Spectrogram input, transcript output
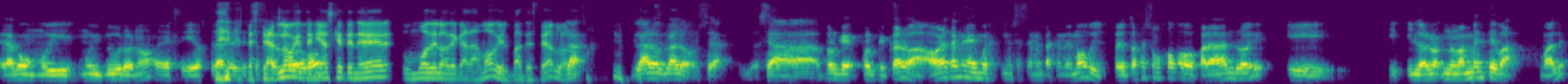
era como muy, muy duro, ¿no? Es decir, ostras, este testearlo que tenías que tener un modelo de cada móvil para testearlo, claro, Claro, claro, o sea, o sea porque, porque claro, ahora también hay mucha segmentación de móvil, pero tú haces un juego para Android y, y, normalmente va, ¿vale?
